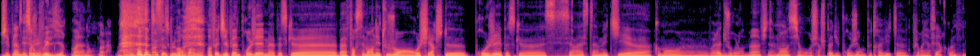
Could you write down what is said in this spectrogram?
j'ai plein de Est-ce que vous projets. pouvez le dire? Voilà, non. Voilà. Tout Voilà, simplement. en fait, j'ai plein de projets, mais parce que bah, forcément, on est toujours en recherche de projets parce que ça reste un métier, euh, comment, euh, voilà, du jour au lendemain. Finalement, Mhm. si on recherche pas du projet, on peut très vite euh, plus rien faire, quoi. Mhm.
